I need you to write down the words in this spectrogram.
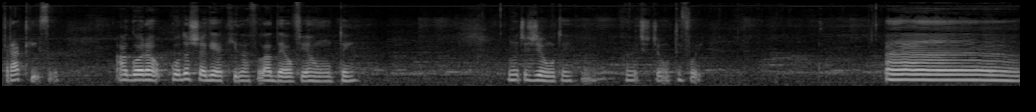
Fraquíssimo. Agora, quando eu cheguei aqui na Filadélfia ontem, Antes de ontem. Antes de ontem foi. Ah,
